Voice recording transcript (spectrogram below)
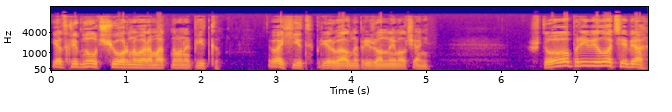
и отхлебнул черного ароматного напитка. Вахид прервал напряженное молчание. — Что привело тебя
